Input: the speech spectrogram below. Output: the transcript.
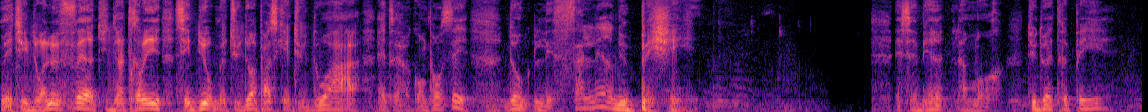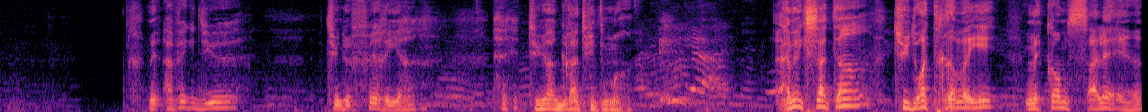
mais tu dois le faire, tu dois travailler. C'est dur, mais tu dois parce que tu dois être récompensé. Donc, les salaires du péché, et c'est bien la mort, tu dois être payé. Mais avec Dieu, tu ne fais rien, tu as gratuitement. Avec Satan, tu dois travailler, mais comme salaire.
